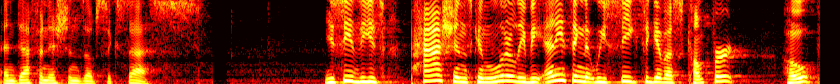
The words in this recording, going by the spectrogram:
and definitions of success. You see, these passions can literally be anything that we seek to give us comfort, hope,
